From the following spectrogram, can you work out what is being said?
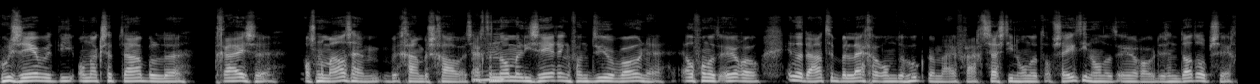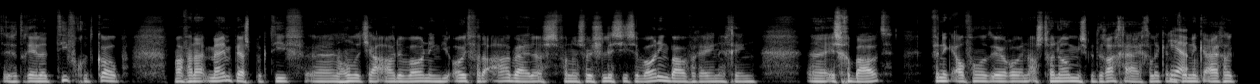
hoezeer we die onacceptabele prijzen als normaal zijn gaan beschouwen. Het is echt een mhm. normalisering van duur wonen. 1100 euro. Inderdaad, de belegger om de hoek bij mij vraagt 1600 of 1700 euro. Dus in dat opzicht is het relatief goedkoop. Maar vanuit mijn perspectief, eh, een 100 jaar oude woning die ooit voor de arbeiders van een socialistische woningbouwvereniging uh, is gebouwd vind ik 1100 euro een astronomisch bedrag eigenlijk. En dan vind ik eigenlijk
